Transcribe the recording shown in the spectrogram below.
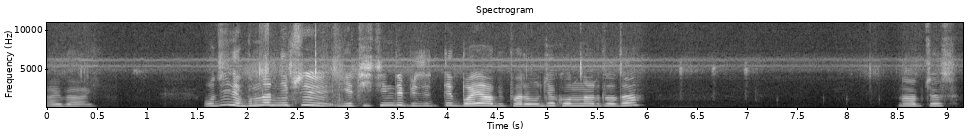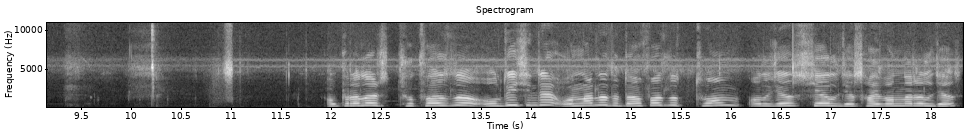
Bay bay. O değil de bunların hepsi yetiştiğinde bize de bayağı bir para olacak. Onlarla da ne yapacağız? O paralar çok fazla olduğu için de onlarla da daha fazla tohum alacağız, şey alacağız, hayvanlar alacağız.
